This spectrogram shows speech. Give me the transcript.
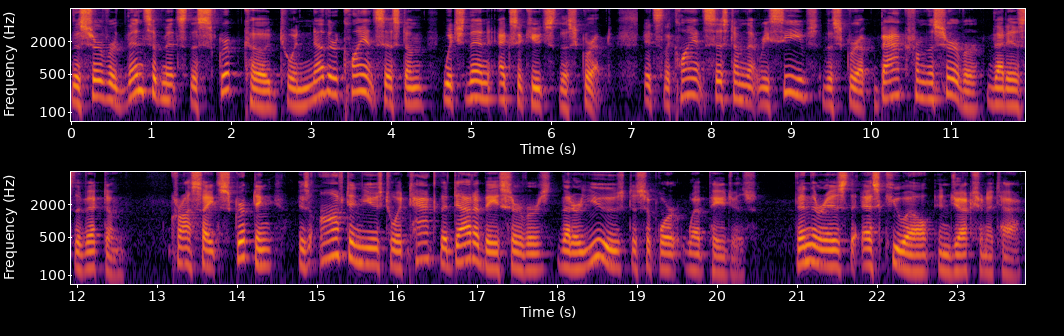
The server then submits the script code to another client system, which then executes the script. It's the client system that receives the script back from the server that is the victim. Cross-site scripting is often used to attack the database servers that are used to support web pages. Then there is the SQL injection attack.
